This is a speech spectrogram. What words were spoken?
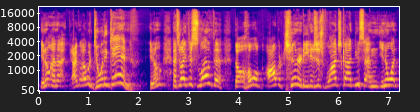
You know, and I, I would do it again. You know, and so I just love the, the whole opportunity to just watch God do something. And you know what?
